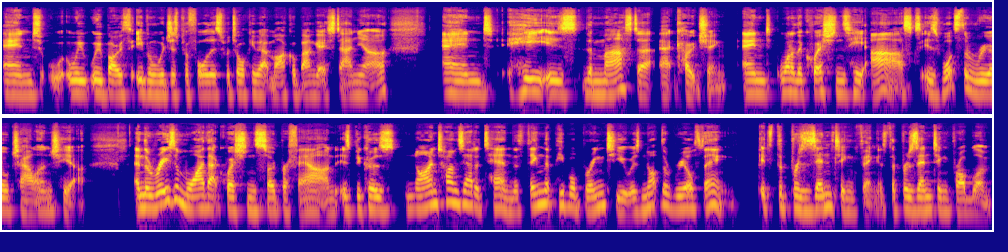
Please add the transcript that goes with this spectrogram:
And we, we both, even just before this, we're talking about Michael Bungay Stanier. And he is the master at coaching. And one of the questions he asks is, What's the real challenge here? And the reason why that question is so profound is because nine times out of 10, the thing that people bring to you is not the real thing. It's the presenting thing. It's the presenting problem.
